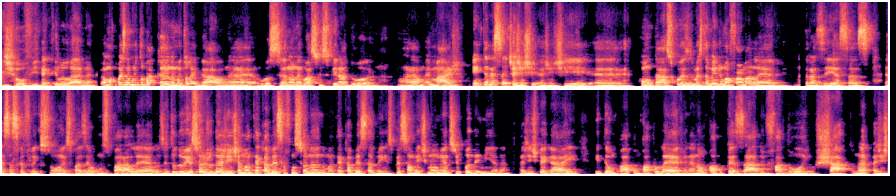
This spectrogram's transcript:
de ouvir aquilo lá, né? É uma coisa muito bacana, muito legal, né? O oceano é um negócio inspirador, né? É, é mágico. É interessante a gente, a gente é, contar as coisas, mas também de uma forma leve, né? trazer essas, essas reflexões, fazer alguns paralelos, e tudo isso ajuda a gente a manter a cabeça funcionando, manter a cabeça bem, especialmente em momentos de pandemia, né? A gente pegar e, e ter um papo, um papo leve, né? Não um papo pesado, enfadonho, chato, né? A gente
